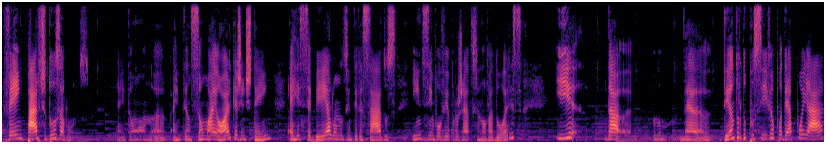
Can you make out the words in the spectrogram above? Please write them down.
vem parte dos alunos. Né? Então, a, a intenção maior que a gente tem é receber alunos interessados em desenvolver projetos inovadores e da, né, dentro do possível poder apoiar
